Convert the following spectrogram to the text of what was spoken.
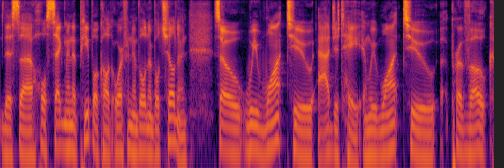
this uh, whole segment of people called orphan and vulnerable children. So we want to agitate and we want to provoke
